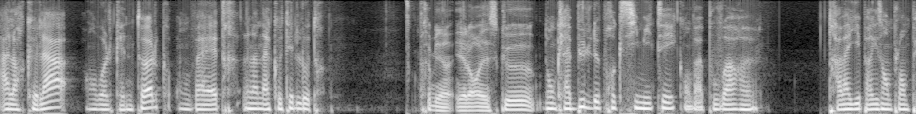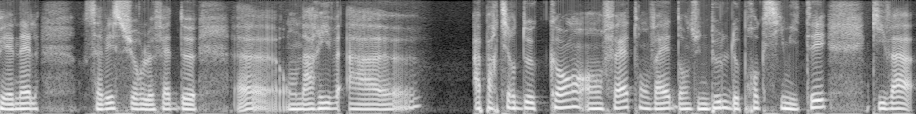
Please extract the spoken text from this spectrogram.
Alors que là, en walk and talk, on va être l'un à côté de l'autre. Très bien. Et alors, est-ce que. Donc la bulle de proximité qu'on va pouvoir euh, travailler par exemple en PNL, vous savez, sur le fait de... euh, on arrive à... euh, à partir de quand, en fait, on va être dans une bulle de proximité qui va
